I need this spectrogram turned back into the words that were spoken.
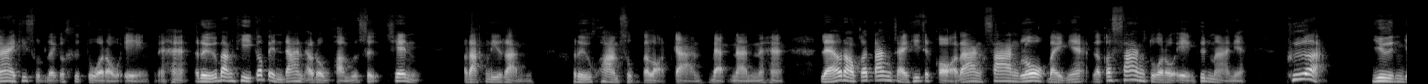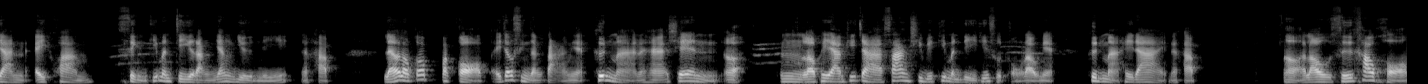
ง่ายที่สุดเลยก็คือตัวเราเองนะฮะหรือบางทีก็เป็นด้านอารมณ์ความรู้สึก เช่น รักนิรันดร์หรือความสุขตลอดการแบบนั้นนะฮะแล้วเราก็ตั้งใจที่จะก่อร่างสร้างโลกใบนี้แล้วก็สร้างตัวเราเองขึ้นมาเนี่ยเพื่อยืนยันไอ้ความสิ่งที่มันจีรังยั่งยืนนี้นะครับ แล้วเราก็ประกอบไอ้เจ้าสิ่งต่างๆ เนี่ยขึ้นมานะฮะ เช่น เออเราพยายามที่จะสร้างชีวิตที่มันดีที่สุดของเราเนี่ยขึ้นมาให้ได้นะครับเออเราซื้อข้าวของ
